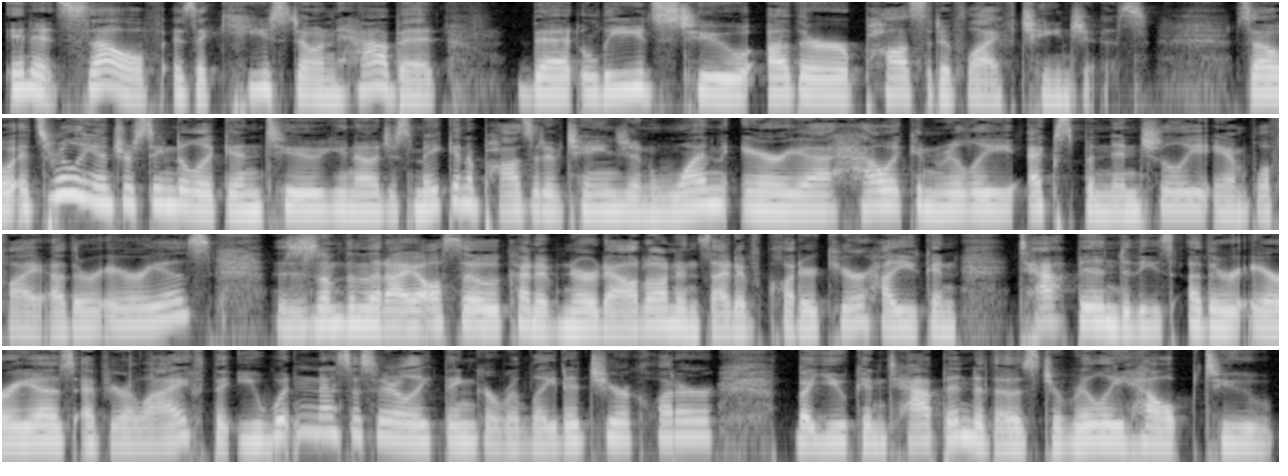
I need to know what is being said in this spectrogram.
in itself is a keystone habit that leads to other positive life changes. So it's really interesting to look into, you know, just making a positive change in one area, how it can really exponentially amplify other areas. This is something that I also kind of nerd out on inside of Clutter Cure, how you can tap into these other areas of your life that you wouldn't necessarily think are related to your clutter, but you can tap into those to really help to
